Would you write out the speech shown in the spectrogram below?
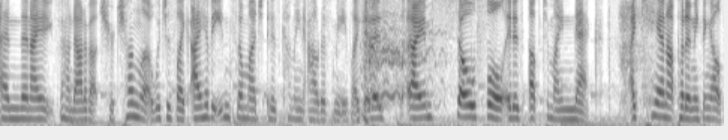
And then I found out about Churchungla, which is like, I have eaten so much, it is coming out of me. Like, it is, I am so full, it is up to my neck. I cannot put anything else.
